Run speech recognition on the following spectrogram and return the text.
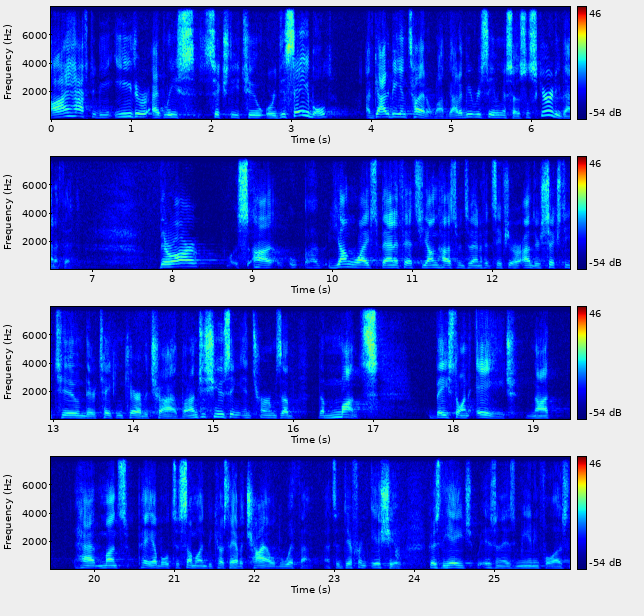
I have to be either at least 62 or disabled. I've got to be entitled. I've got to be receiving a Social Security benefit. There are uh, uh, young wife's benefits, young husband's benefits if you're under 62 and they're taking care of a child. But I'm just using in terms of the months based on age, not have months payable to someone because they have a child with them. That's a different issue because the age isn't as meaningful as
